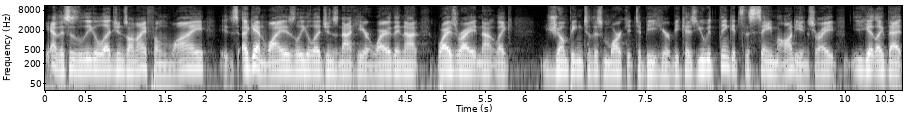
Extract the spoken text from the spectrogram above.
yeah, this is League of Legends on iPhone. Why is again, why is League of Legends not here? Why are they not why is Riot not like jumping to this market to be here because you would think it's the same audience, right? You get like that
